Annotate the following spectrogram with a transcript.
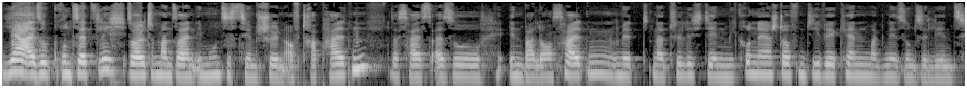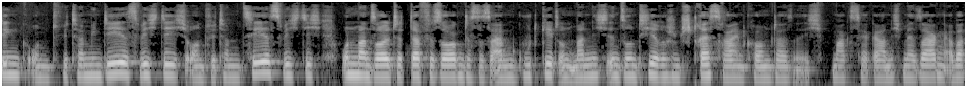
Ja, also grundsätzlich sollte man sein Immunsystem schön auf Trab halten. Das heißt also in Balance halten mit natürlich den Mikronährstoffen, die wir kennen. Magnesium, Selen, Zink und Vitamin D ist wichtig und Vitamin C ist wichtig. Und man sollte dafür sorgen, dass es einem gut geht und man nicht in so einen tierischen Stress reinkommt. Also ich mag es ja gar nicht mehr sagen, aber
